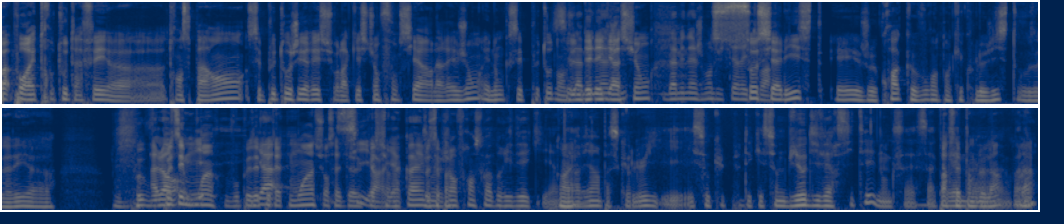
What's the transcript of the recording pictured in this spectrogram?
Bah, pour être tout à fait euh, transparent, c'est plutôt géré sur la question foncière à la région et donc c'est plutôt dans une délégation D'aménagement du territoire. socialiste et je crois que vous en tant qu'écologiste vous avez euh, vous, vous Alors, pesez y moins vous pesez peut-être moins sur cette Si, question il y a quand même je. Jean-François Bridet qui intervient parce que lui, il, il s'occupe des questions de biodiversité, donc ça, Par cet angle-là, euh, voilà,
